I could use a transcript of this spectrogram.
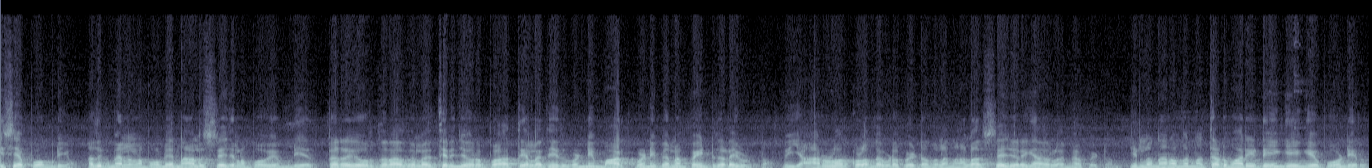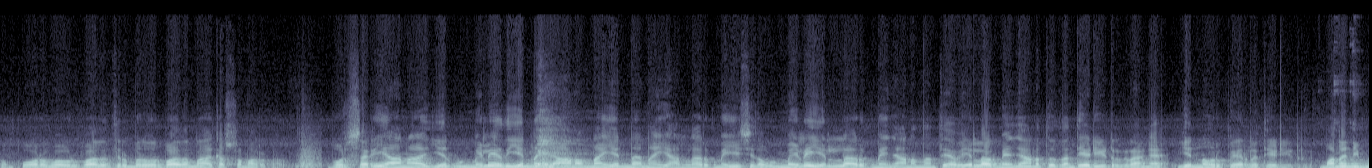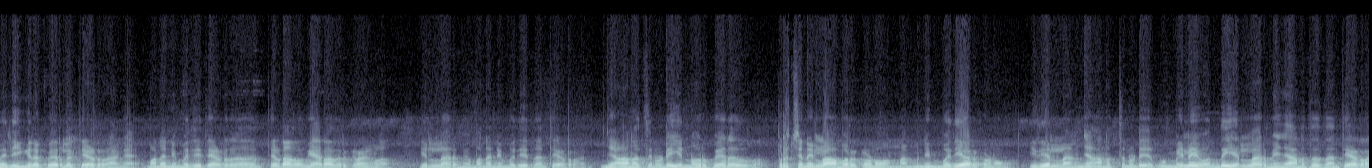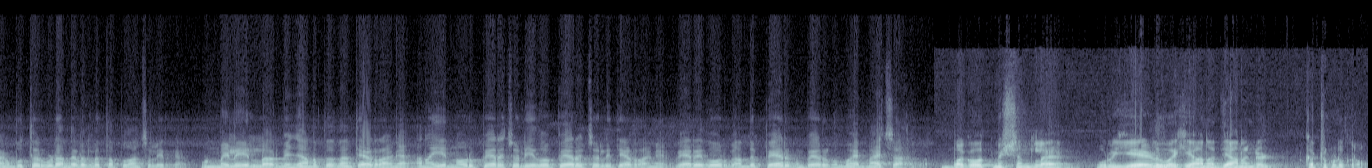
ஈஸியாக போக முடியும். அதுக்கு மேலெல்லாம் போக முடியாது. நாலு ஸ்டேஜ் எல்லாம் போகவே முடியாது. பிறகு ஒருத்தர் அதில் தெரிஞ்சவரை பார்த்து எல்லாத்தையும் இது பண்ணி மார்க் பண்ணி இப்போ எல்லாம் பெயிண்ட் தடவி விட்டோம். இப்போ யார் வேணாலும் ஒரு குழந்தை கூட போயிட்டு வந்துடலாம். நாலாவது ஸ்டேஜ் வரைக்கும் அது எல்லாமே போயிட்டு வந்தோம் இல்லைன்னா நம்ம என்ன தடுமாறிட்டு எங்கேயும் எங்கேயோ போக வேண்டியிருக்கும். போகிற ஒரு பாதை திரும்புகிற ஒரு பாதைன்னா கஷ்டமாக இருக்கும் அது. இப்போ ஒரு சரியான உண்மையிலே அது என்ன ஞானம்னா என்னன்னா எல்லாருக்குமே ஈஸி தான். உண்மையிலே எல்லாருக்குமே ஞானம் தான் தேவை. எல்லாருமே ஞானத்தை தான் தேடிட்டு இருக்கிறாங்க. என்ன ஒரு பேரில் தேடிட்டு இருக்கு? மன நிம்மதிங்கிற பேரில் தேடுறாங்க. மன நிம்மதி தேடுற தேடாதவங்க யாராவது இருக்கிறாங்களா? எல்லாருமே மன நிம்மதியை தான் தேடுறாங்க. ஞானத்தினுடைய இன்னொரு பேர் அதுதான். பிரச்சனை இல்லாமல் இருக்கணும் நம்ம நிம்மதியாக இருக்கணும். இது எல்லாம் ஞானத்தினுடைய உண்மையிலே வந்து எல்லாருமே ஞானத்தை தான் தேடுறாங்க. புத்தர் கூட அந்த இடத்துல தப்பு தான் சொல்லியிருக்காரு. உண்மையிலே எல்லாருமே ஞானத்தை தான் தேடுறாங்க. ஆனால் இன்னொரு பேரை சொல்லி ஏதோ பேரை சொல்லி தேடுறாங்க. வேற ஏதோ ஒரு அந்த பேருக்கும் பேருக்கும் மேட்ச் ஆகலை. பகவத் மிஷனில் ஒரு ஏழு வகையான தியானங்கள் கற்றுக் கொடுக்குறோம்.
